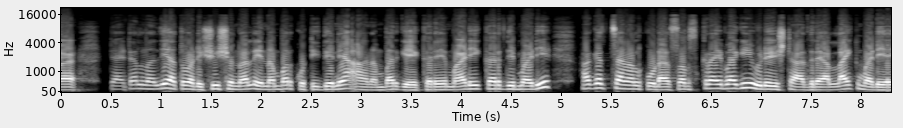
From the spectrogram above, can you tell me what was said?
ಟೈಟಲ್ನಲ್ಲಿ ಅಥವಾ ಡಿಸ್ಕ್ರಿಪ್ಷನ್ನಲ್ಲಿ ನಂಬರ್ ಕೊಟ್ಟಿದ್ದೇನೆ. ಆ ನಂಬರ್ಗೆ ಕರೆ ಮಾಡಿ ಖರೀದಿ ಮಾಡಿ. ಹಾಗೆ ಚಾನಲ್ ಕೂಡ ಸಬ್ಸ್ಕ್ರೈಬ್ ಆಗಿ ವಿಡಿಯೋ ಇಷ್ಟ ಆದರೆ ಲೈಕ್ ಮಾಡಿ.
